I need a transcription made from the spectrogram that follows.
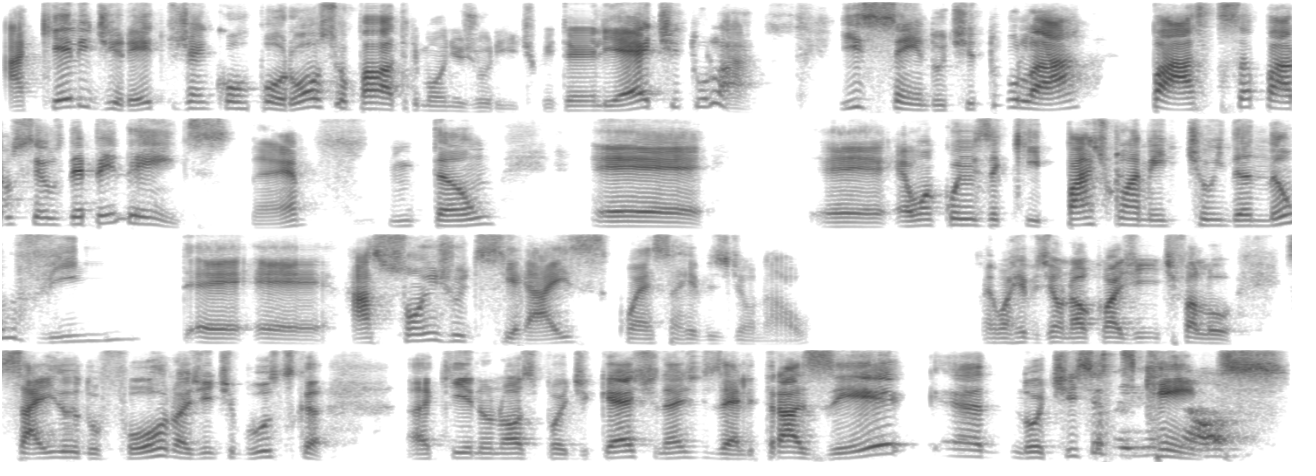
aquele direito já incorporou ao seu patrimônio jurídico. Então, ele é titular. E sendo titular, passa para os seus dependentes. Né? Então, é, é, é uma coisa que, particularmente, eu ainda não vi é, é, ações judiciais com essa revisional. É uma revisional, como a gente falou, saindo do forno, a gente busca aqui no nosso podcast, né, Gisele, trazer é, notícias quentes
